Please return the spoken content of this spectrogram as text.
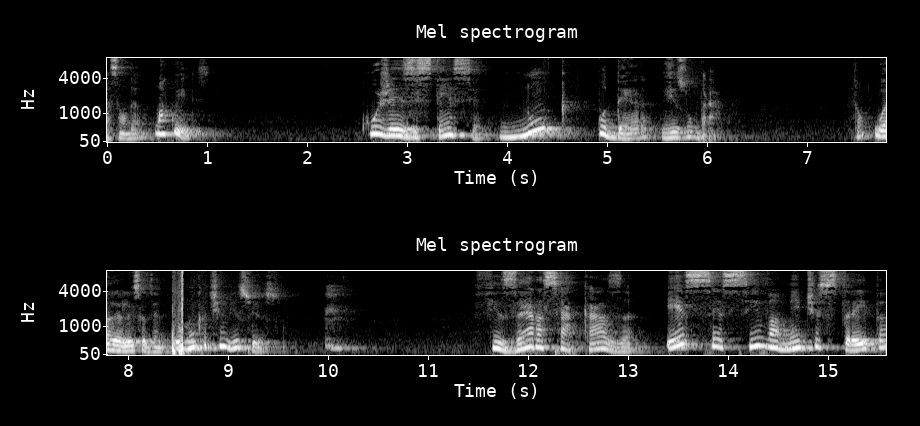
a irradiação dela, um arco-íris, cuja existência nunca pudera vislumbrar. Então, o André Luiz está dizendo: Eu nunca tinha visto isso. Fizera-se a casa excessivamente estreita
